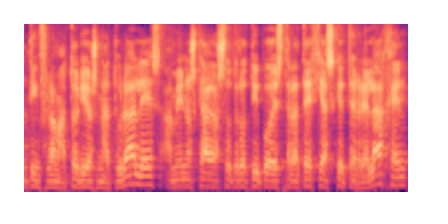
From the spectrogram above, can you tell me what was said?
antiinflamatorios naturales, a menos que hagas otro tipo de estrategias que te relajen,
